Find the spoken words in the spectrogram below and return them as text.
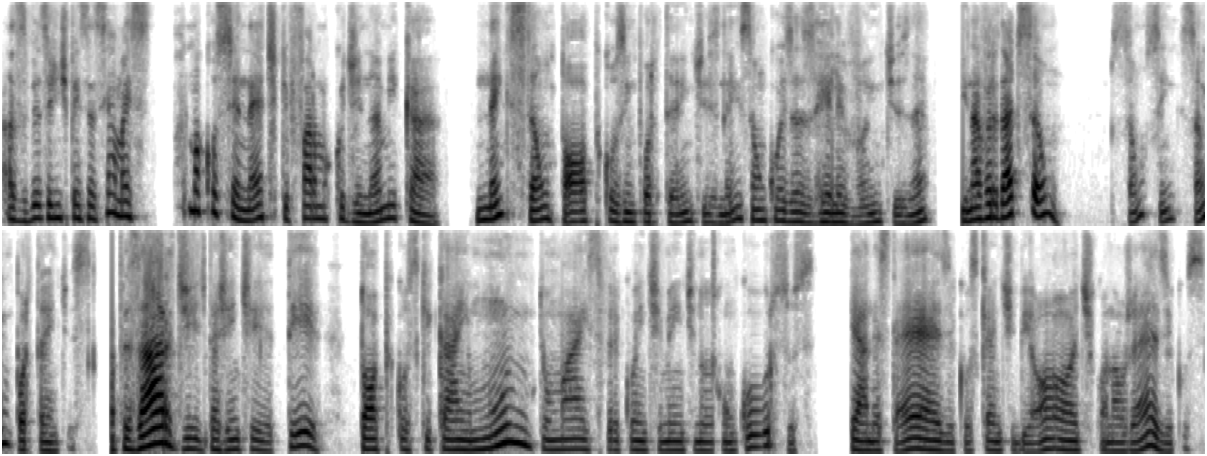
Às vezes a gente pensa assim, ah, mas farmacocinética e farmacodinâmica nem são tópicos importantes, nem são coisas relevantes, né? E na verdade são são sim, são importantes. Apesar de a gente ter tópicos que caem muito mais frequentemente nos concursos, que é anestésicos, que é antibiótico, analgésicos,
